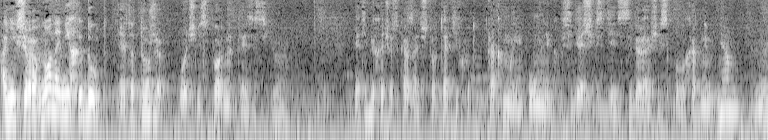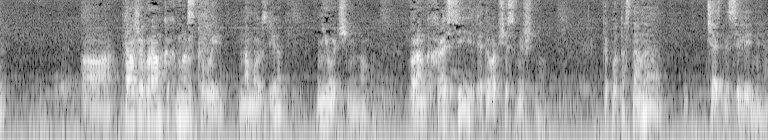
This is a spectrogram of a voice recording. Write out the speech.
они все равно на них идут. Это тоже очень спорный тезис, Юра. Я тебе хочу сказать, что таких вот, как мы, умников, сидящих здесь, собирающихся по выходным дням, а, даже в рамках Москвы, на мой взгляд, не очень много. В рамках России это вообще смешно. Так вот, основная часть населения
